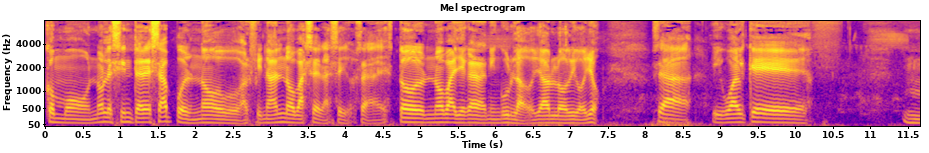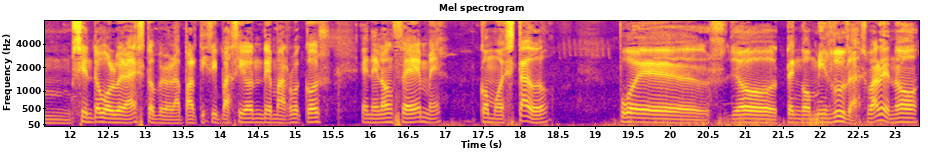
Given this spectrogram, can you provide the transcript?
como no les interesa, pues no, al final no va a ser así. O sea, esto no va a llegar a ningún lado, ya os lo digo yo. O sea, igual que Mm, siento volver a esto, pero la participación de Marruecos en el 11M como Estado, pues yo tengo mis dudas, ¿vale? No,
